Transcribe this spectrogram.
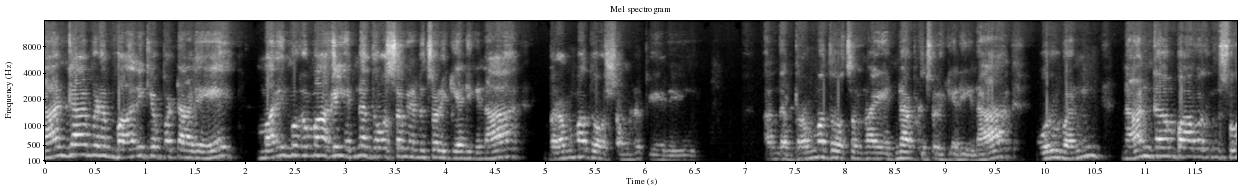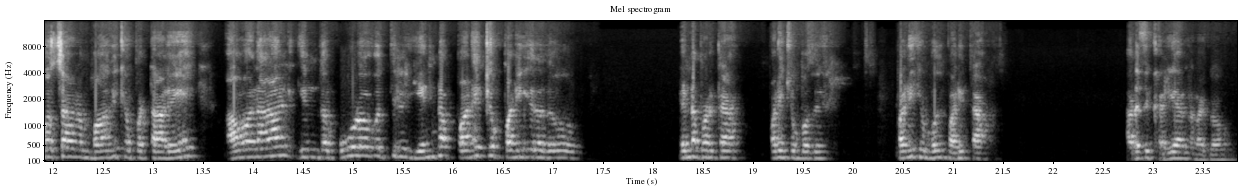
நான்காம் இடம் பாதிக்கப்பட்டாலே மறைமுகமாக என்ன தோஷம் என்று சொல்லி கேட்டீங்கன்னா பிரம்ம தோஷம்னு பேரு. அந்த பிரம்ம தோஷம்னா என்ன அப்படின்னு சொல்லி கேட்டீங்கன்னா ஒருவன் நான்காம் பாவகம் சுகஸ்தானம் பாதிக்கப்பட்டாலே அவனால் இந்த பூலோகத்தில் என்ன படைக்கப்படுகிறதோ என்ன படிப்பான் படிக்கும் போது படிக்கும் போது படிப்பான் அடுத்து கல்யாணம் நடக்கும்.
